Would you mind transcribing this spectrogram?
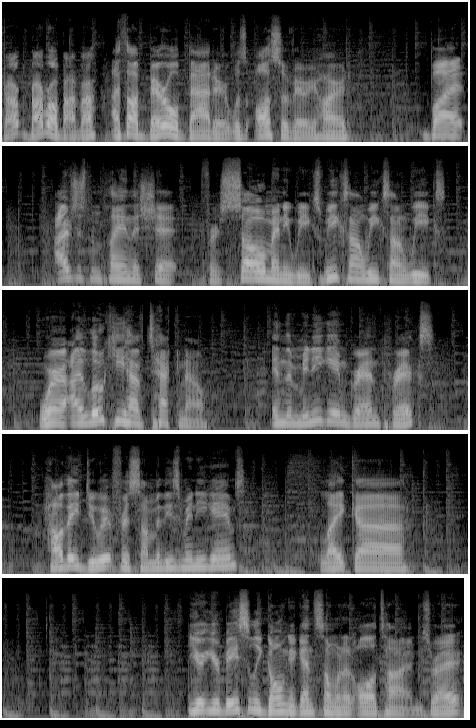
bar- barrel batter. I thought barrel batter was also very hard, but I've just been playing this shit for so many weeks, weeks on weeks on weeks, where I low key have tech now. In the minigame Grand Prix, how they do it for some of these mini games, like uh, you're you're basically going against someone at all times, right?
